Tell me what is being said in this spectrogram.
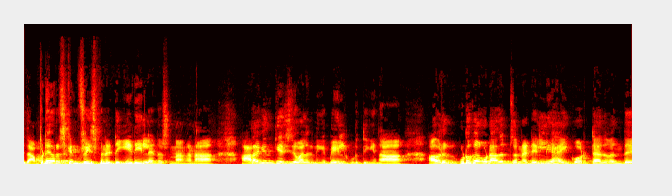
இது அப்படியே ஒரு ஸ்கின் ஃப்ரீஸ் பண்ணிட்டு இடியில் என்ன சொன்னாங்கன்னா அரவிந்த் கெஜ்ரிவாலுக்கு நீங்கள் பெயில் கொடுத்தீங்கன்னா அவருக்கு கொடுக்கக்கூடாதுன்னு சொன்ன டெல்லி ஹைகோர்ட்டு அது வந்து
